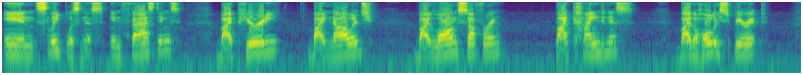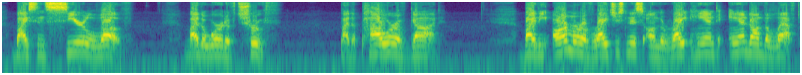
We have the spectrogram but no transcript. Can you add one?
in sleeplessness, in fastings, by purity, by knowledge, by long suffering, by kindness, by the Holy Spirit, by sincere love, by the word of truth, by the power of God, by the armor of righteousness on the right hand and on the left,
